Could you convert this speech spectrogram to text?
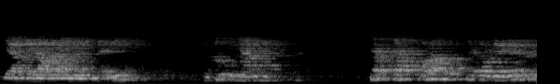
yang dilakukan Indonesia ini untuk menyambut setiap orang setiap warga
